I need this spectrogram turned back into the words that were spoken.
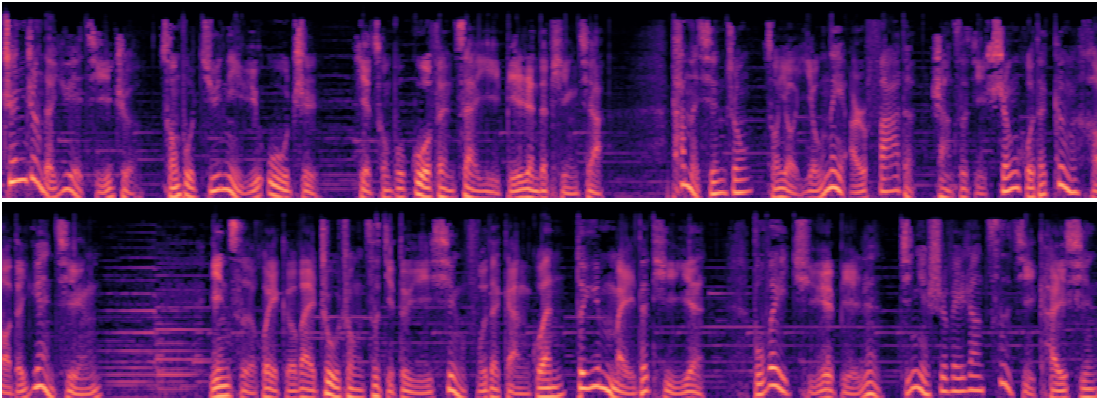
真正的悦己者，从不拘泥于物质，也从不过分在意别人的评价。他们心中总有由内而发的让自己生活的更好的愿景，因此会格外注重自己对于幸福的感官，对于美的体验。不为取悦别人，仅仅是为让自己开心，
